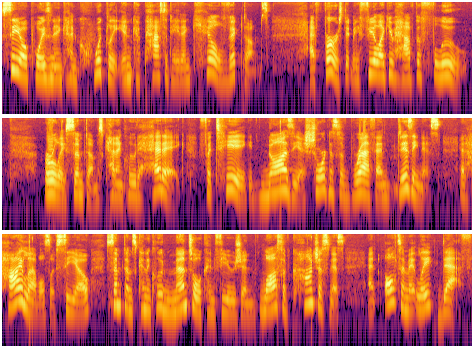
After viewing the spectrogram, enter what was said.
CO poisoning can quickly incapacitate and kill victims. At first, it may feel like you have the flu. Early symptoms can include headache, fatigue, nausea, shortness of breath, and dizziness. At high levels of CO, symptoms can include mental confusion, loss of consciousness, and ultimately death.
